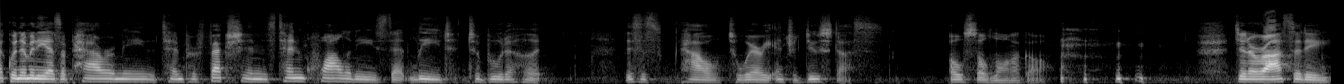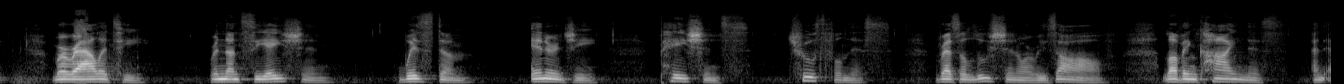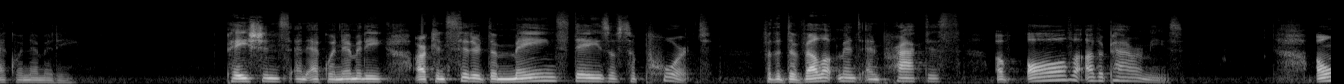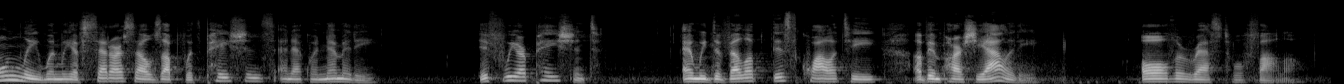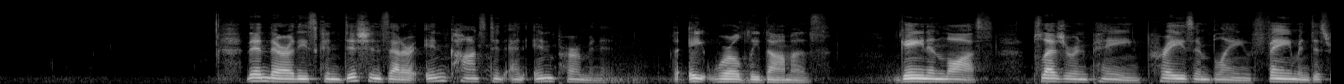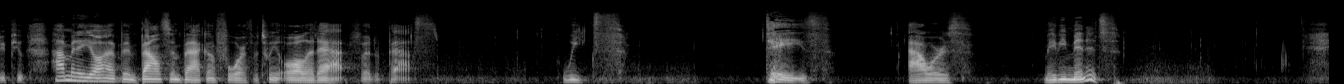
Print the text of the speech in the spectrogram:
Equanimity as a parami, the ten perfections, ten qualities that lead to Buddhahood. This is how Tuere introduced us oh so long ago. Generosity, morality, renunciation, wisdom, energy, patience, truthfulness, resolution or resolve, loving kindness, and equanimity. Patience and equanimity are considered the mainstays of support for the development and practice of all the other paramis. Only when we have set ourselves up with patience and equanimity, if we are patient and we develop this quality of impartiality, all the rest will follow. Then there are these conditions that are inconstant and impermanent the eight worldly dhammas gain and loss, pleasure and pain, praise and blame, fame and disrepute. How many of y'all have been bouncing back and forth between all of that for the past weeks, days, hours, maybe minutes?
